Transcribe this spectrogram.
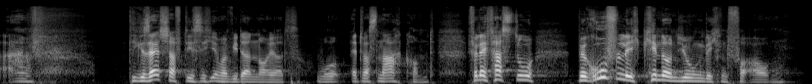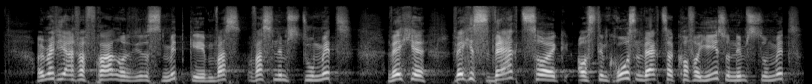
Ähm, die Gesellschaft, die sich immer wieder erneuert, wo etwas nachkommt. Vielleicht hast du beruflich Kinder und Jugendlichen vor Augen. Und ich möchte dich einfach fragen oder dir das mitgeben, was, was nimmst du mit? Welche, welches Werkzeug aus dem großen Werkzeugkoffer Jesu nimmst du mit?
